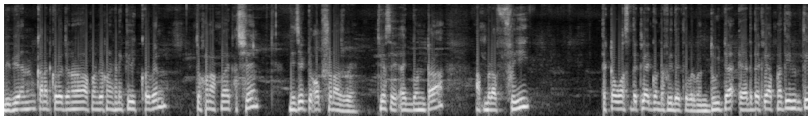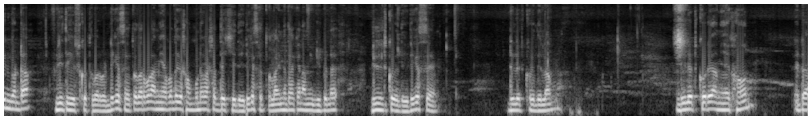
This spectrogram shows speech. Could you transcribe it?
ভিপিএন কানেক্ট করার জন্য আপনারা যখন এখানে ক্লিক করবেন, তখন আপনার কাছে নিজে একটা অপশন আসবে, ঠিক আছে? এক ঘণ্টা আপনারা ফ্রি একটা ওয়াচ দেখলে এক ঘণ্টা ফ্রি দেখতে পারবেন, দুইটা অ্যাড দেখলে আপনার তিন তিন ঘণ্টা ফ্রিতে ইউজ করতে পারবেন, ঠিক আছে? তো তারপর আমি আপনাদেরকে সম্পূর্ণ কাজটা দেখিয়ে দিই, ঠিক আছে? তো লাইনে থাকেন, আমি ভিপিএনটা ডিলিট করে দিই, ঠিক আছে? ডিলিট করে দিলাম। ডিলিট করে আমি এখন এটা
